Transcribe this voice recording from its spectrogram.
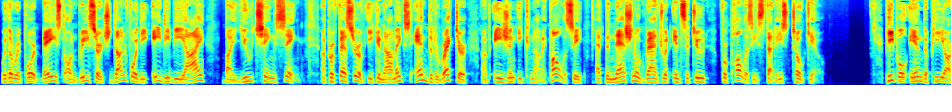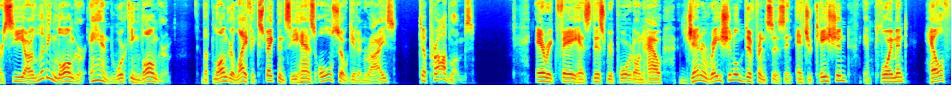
with a report based on research done for the ADBI by Yuqing Xing, a professor of economics and the director of Asian economic policy at the National Graduate Institute for Policy Studies, Tokyo. People in the PRC are living longer and working longer, but longer life expectancy has also given rise to problems. Eric Fay has this report on how generational differences in education, employment, health,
